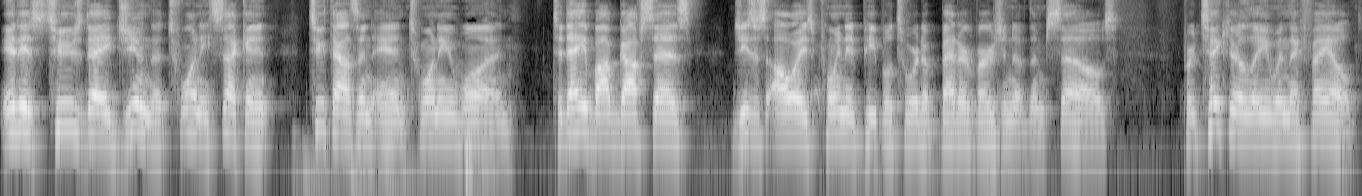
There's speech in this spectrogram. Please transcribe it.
It is Tuesday, June the 22nd, 2021. Today, Bob Goff says Jesus always pointed people toward a better version of themselves, particularly when they failed.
